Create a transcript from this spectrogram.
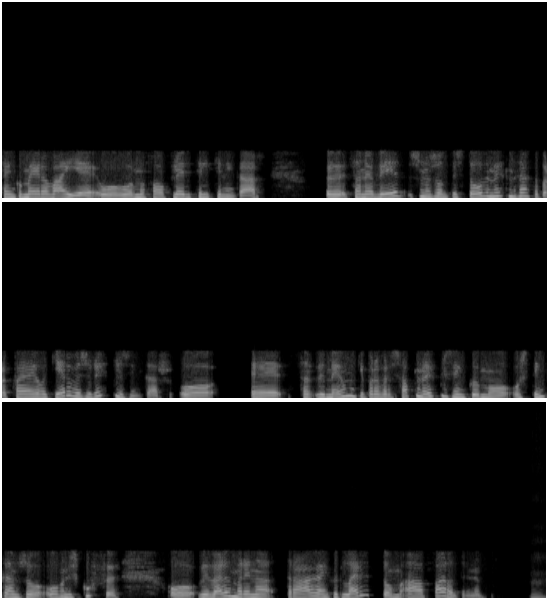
fengu meira vægi og vorum að fá fleiri tilkynningar. Þannig að við svona svolítið stóðum upp með þetta bara hvað er að gera við þessar upplýsingar? Og e, það, við meðum ekki bara að vera að sapna upplýsingum og, og stinga þeim svo ofan í skuffu og við verðum að reyna að draga einhvern lærdóm af faraldrinum. Mm.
